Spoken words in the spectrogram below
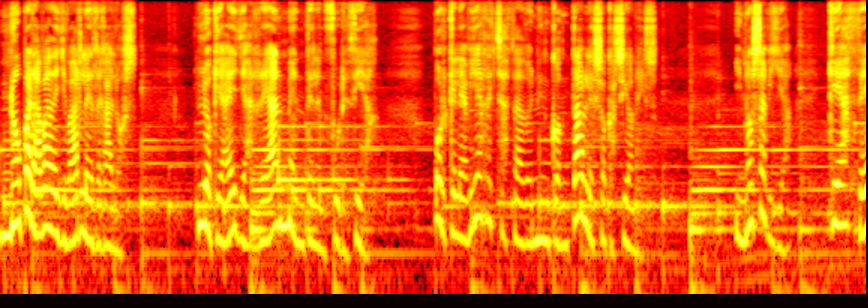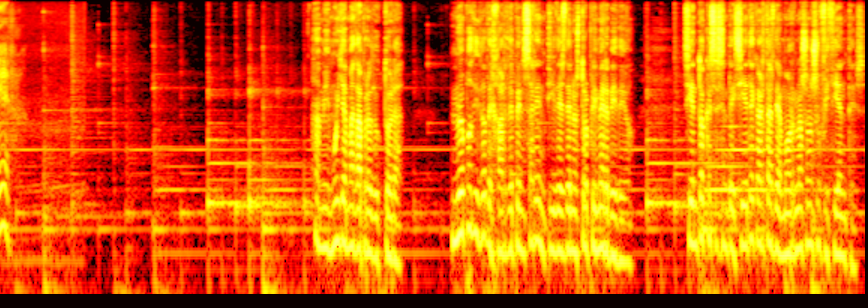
No paraba de llevarle regalos, lo que a ella realmente le enfurecía, porque le había rechazado en incontables ocasiones. Y no sabía qué hacer. A mi muy amada productora, no he podido dejar de pensar en ti desde nuestro primer vídeo. Siento que 67 cartas de amor no son suficientes.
